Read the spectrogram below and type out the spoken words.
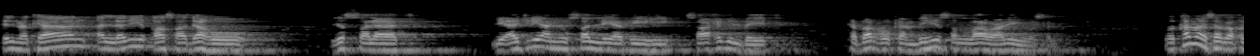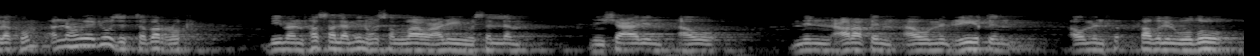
في المكان الذي قصده للصلاة لأجل أن يصلي فيه صاحب البيت تبركا به صلى الله عليه وسلم. وكما سبق لكم أنه يجوز التبرك بمن فصل منه صلى الله عليه وسلم من شعر أو من عرق أو من ريق أو من فضل الوضوء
